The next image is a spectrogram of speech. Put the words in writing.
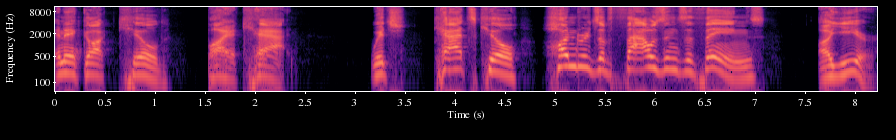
and it got killed by a cat, which cats kill hundreds of thousands of things a year.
